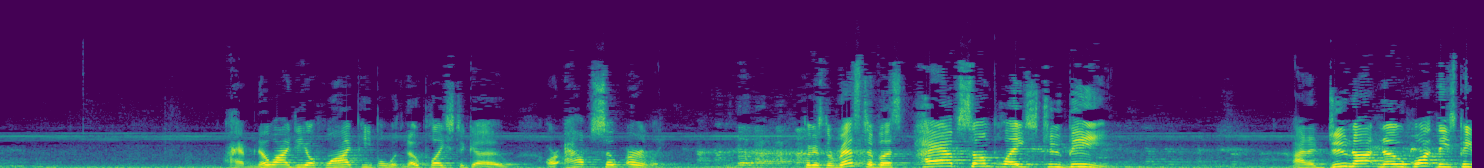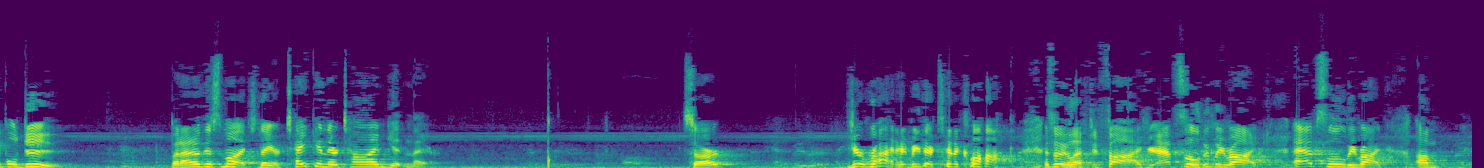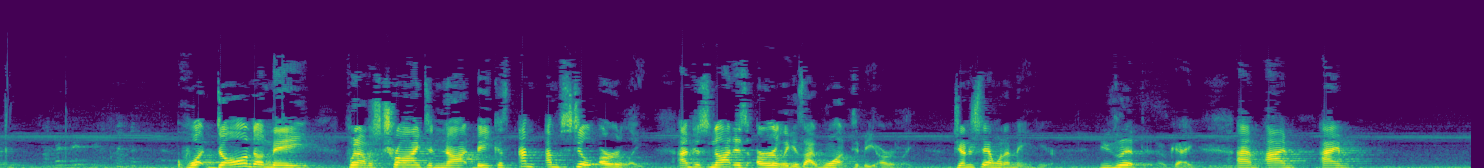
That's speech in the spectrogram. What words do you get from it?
I have no idea why people with no place to go are out so early. Because the rest of us have some place to be. I do not know what these people do. But I know this much they are taking their time getting there. Sir? You're right. It'd be there 10 o'clock. And so they left at 5. You're absolutely right. Absolutely right. Um, what dawned on me when I was trying to not be, because I'm, I'm still early. I'm just not as early as I want to be early. Do you understand what I mean here? You lived it, okay? I'm, I'm, I'm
